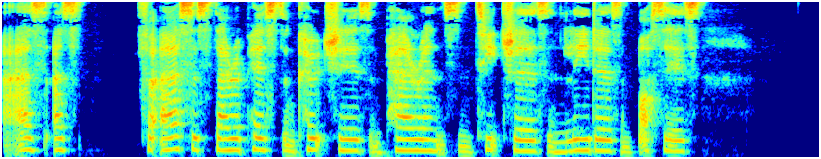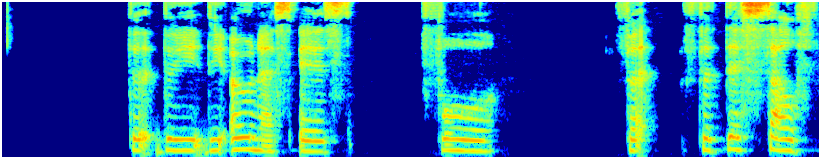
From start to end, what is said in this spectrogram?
as as for us as therapists and coaches and parents and teachers and leaders and bosses, the the the onus is for for for this self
